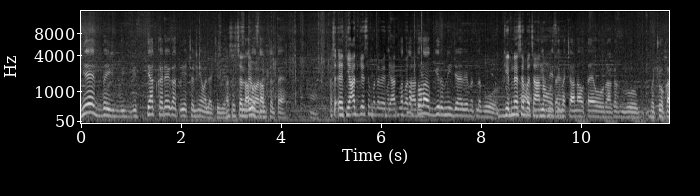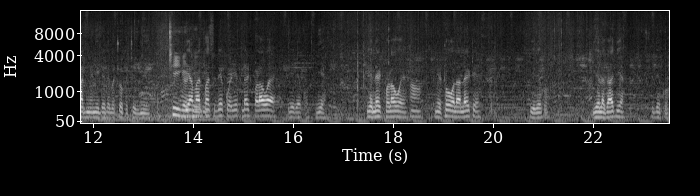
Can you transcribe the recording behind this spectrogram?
ये एहतियात करेगा तो ये चलने वाला चीज़। है अच्छा, चलने वाला। साल चलता हाँ। अच्छा एहतियात जैसे मतलब एहतियात बता मतलब दो। थोड़ा गिर नहीं जाए मतलब वो गिरने से हाँ, बचाना गिरने होता से है। बचाना होता है और अगर वो बच्चों का आदमी नहीं देते बच्चों की चीज़ नहीं ठीक है ये हमारे पास देखो एक लाइट पड़ा हुआ है। ये देखो ये। ये लाइट पड़ा हुआ है। हाँ। नेटो वाला लाइट है। ये देखो ये लगा दिया। ये देखो।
